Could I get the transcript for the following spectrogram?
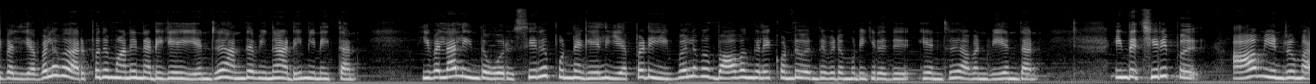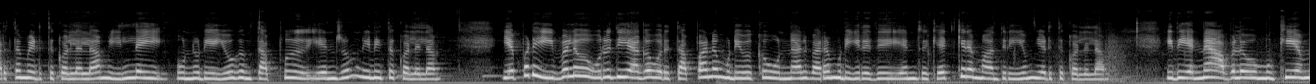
இவள் எவ்வளவு அற்புதமான நடிகை என்று அந்த வினாடி நினைத்தான். இவளால் இந்த ஒரு சிறு புன்னகையில் எப்படி இவ்வளவு பாவங்களை கொண்டு வந்து விட முடிகிறது? என்று அவன் வியந்தான். இந்த சிரிப்பு ஆம் என்றும் அர்த்தம் எடுத்துக்கொள்ளலாம் இல்லை உன்னுடைய யூகம் தப்பு என்றும் நினைத்து கொள்ளலாம். எப்படி இவ்வளவு உறுதியாக ஒரு தப்பான முடிவுக்கு உன்னால் வர முடிகிறது? என்று கேட்கிற மாதிரியும் எடுத்துக்கொள்ளலாம் இது என்ன அவ்வளவு முக்கியம்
